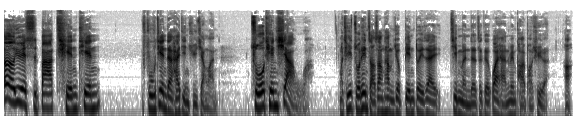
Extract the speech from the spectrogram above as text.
二月十八前天，福建的海警局讲完，昨天下午啊，啊，其实昨天早上他们就编队在金门的这个外海那边跑来跑去了。啊，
